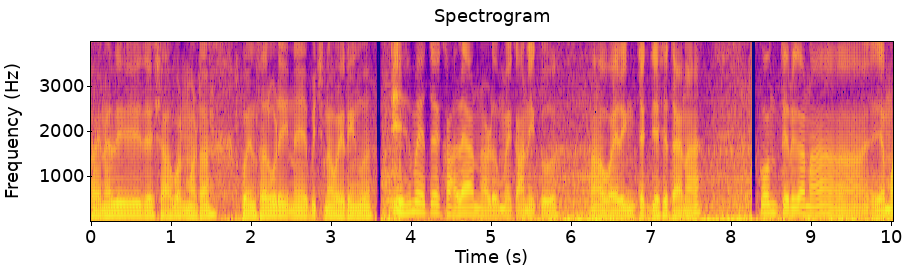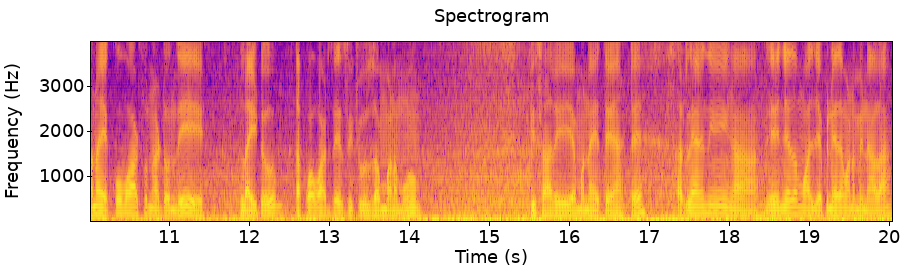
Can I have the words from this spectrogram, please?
ఫైనలీ ఇదే షాప్ అనమాట పోయినసారి కూడా ఈయన వేయించిన వైరింగ్ ఏమైతే కాలే అన్నాడు మెకానిక్ వైరింగ్ చెక్ చేసే ఆయన తీసుకొని తిరగన ఏమన్నా ఎక్కువ వాట్స్ ఉన్నట్టుంది. లైటు తక్కువ వాట్స్ వేసి చూద్దాం మనము. ఈసారి ఏమన్నా అయితే అంటే సర్లే అని ఇంకా ఏం చేద్దాం వాళ్ళు చెప్పినదే మనం వినాలా.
